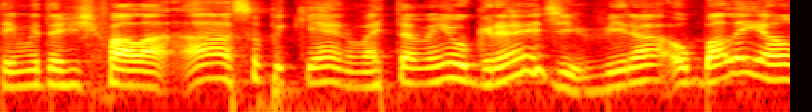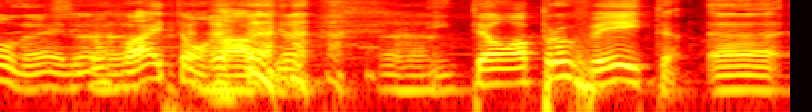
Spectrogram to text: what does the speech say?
tem muita gente que fala, ah, sou pequeno, mas também o grande vira o baleão, né? Ele não Aham. vai tão rápido. Aham. Então, aproveita. Ah,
